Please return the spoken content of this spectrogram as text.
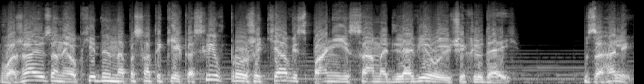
Вважаю за необхідне написати кілька слів про життя в Іспанії саме для віруючих людей. Взагалі,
